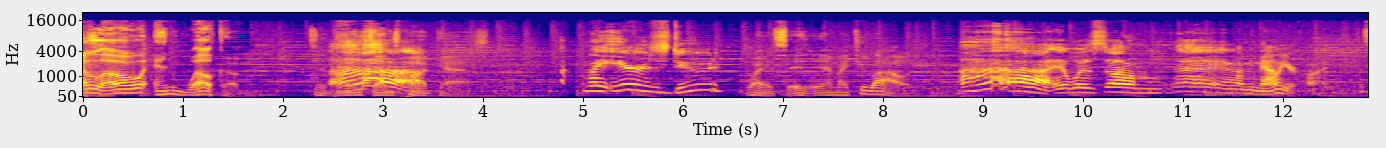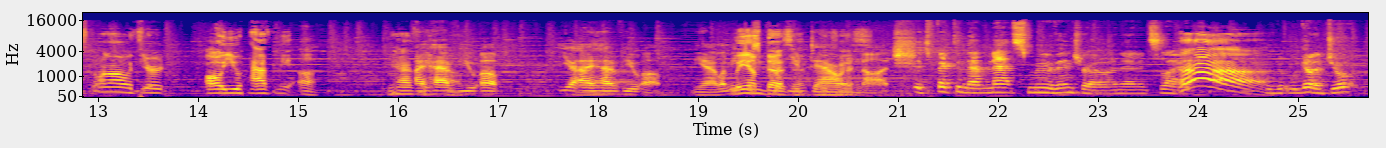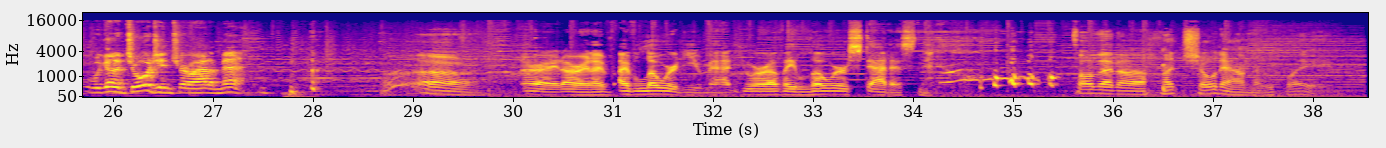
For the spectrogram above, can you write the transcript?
Hello and welcome to the Ah. Sons podcast. My ears, dude. What is, is am I too loud? Ah, it was um. uh, I mean, now you're fine. What's going on with your? Oh, you have me up. You have. I have up. you up. Yeah, I have you up. Yeah, let me Liam just put you down a notch. expecting that Matt smooth intro, and then it's like Ah. we got- we got a George, we got a George intro out of Matt. Ah. All right, all right. I've I've lowered you, Matt. You are of a lower status. It's all that uh, Hunt Showdown that we played.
